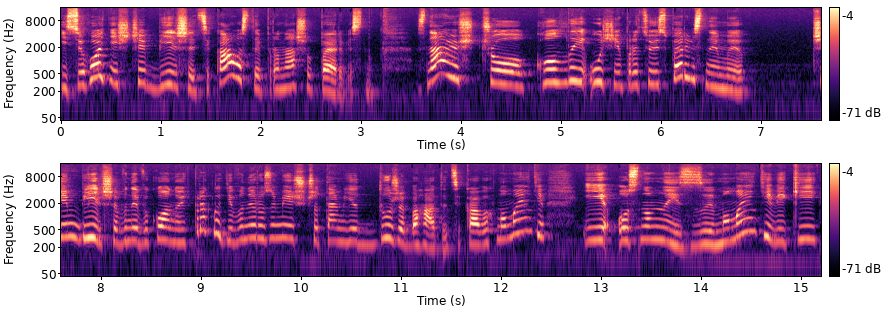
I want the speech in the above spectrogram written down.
І сьогодні ще більше цікавостей про нашу первісну. Знаю, що коли учні працюють з первісними, чим більше вони виконують прикладів, вони розуміють, що там є дуже багато цікавих моментів. І основний з моментів, який,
